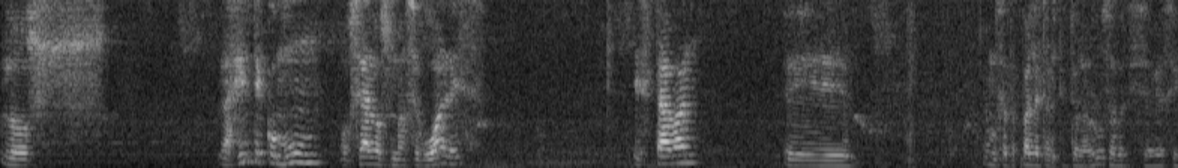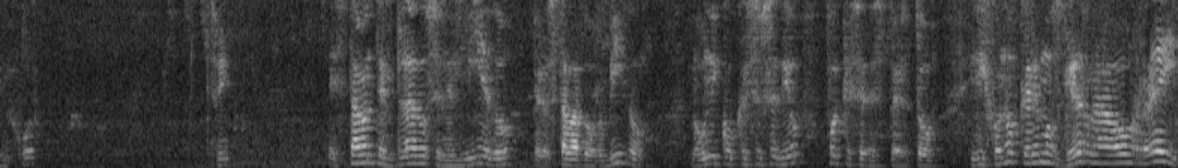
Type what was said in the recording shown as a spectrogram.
los, la gente común, o sea, los más iguales, estaban, eh, vamos a taparle tantito la luz a ver si se ve así mejor, ¿sí? estaban templados en el miedo, pero estaba dormido. Lo único que sucedió fue que se despertó y dijo, no queremos guerra, oh rey.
